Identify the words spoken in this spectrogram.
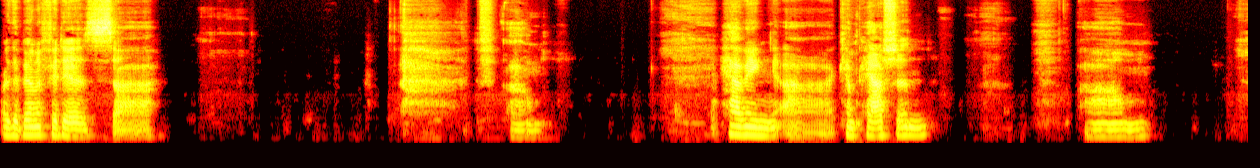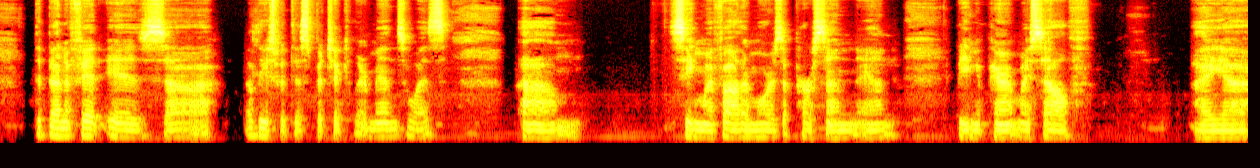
or the benefit is, uh, um, having uh, compassion. Um, the benefit is, uh, at least with this particular men's, was um, seeing my father more as a person and being a parent myself. I uh,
